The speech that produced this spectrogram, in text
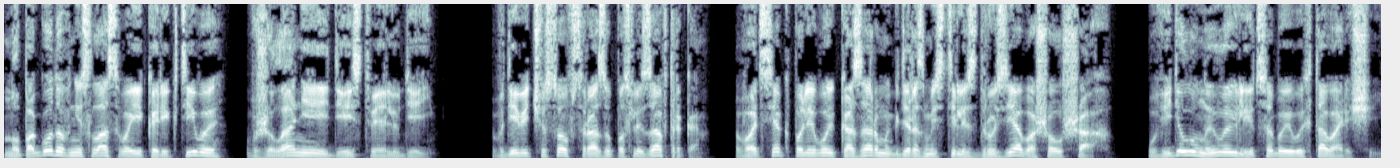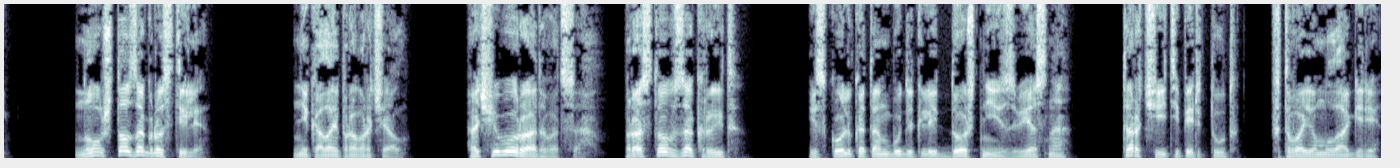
но погода внесла свои коррективы в желания и действия людей. В девять часов сразу после завтрака в отсек полевой казармы, где разместились друзья, вошел Шах. Увидел унылые лица боевых товарищей. «Ну, что загрустили?» Николай проворчал. А чего радоваться? Ростов закрыт. И сколько там будет лить дождь, неизвестно. Торчи теперь тут, в твоем лагере.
